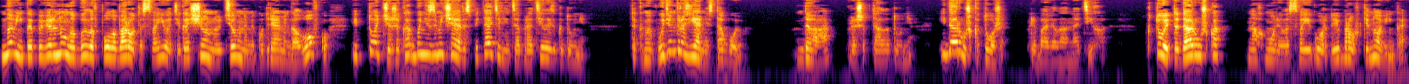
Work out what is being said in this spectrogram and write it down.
Новенькая повернула было в полоборота свою отягощенную темными кудрями головку и тотчас же, как бы не замечая воспитательницы, обратилась к Дуне. — Так мы будем друзьями с тобою? — Да, — прошептала Дуня. — И Дарушка тоже, — прибавила она тихо. — Кто это Дарушка? — нахмурила свои гордые бровки новенькая.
